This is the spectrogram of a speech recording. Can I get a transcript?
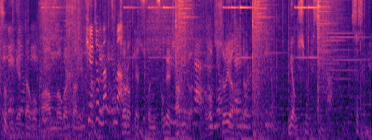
죽이겠다고 마음먹었다면 길좀 막지 마! 저렇게 손속에 자비가 없어야 한다. 명심하겠습니다, 스승님.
